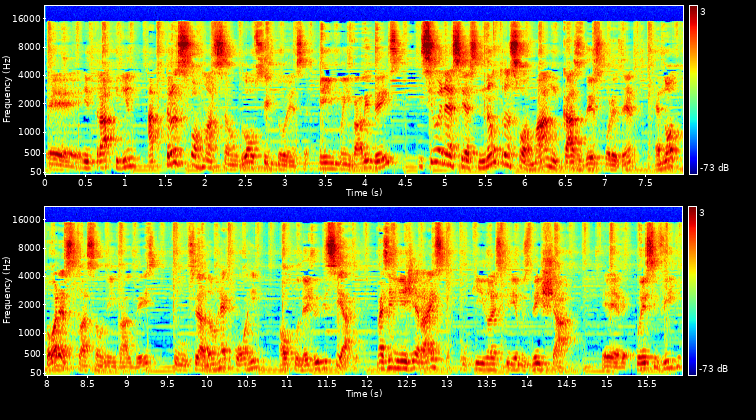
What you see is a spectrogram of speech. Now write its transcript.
é, entrar pedindo a transformação do auxílio-doença em uma invalidez. E se o INSS não transformar, num caso desse, por exemplo, é notória a situação de invalidez, o cidadão recorre ao Poder Judiciário. Mas, em linhas gerais, o que nós queríamos deixar é, com esse vídeo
